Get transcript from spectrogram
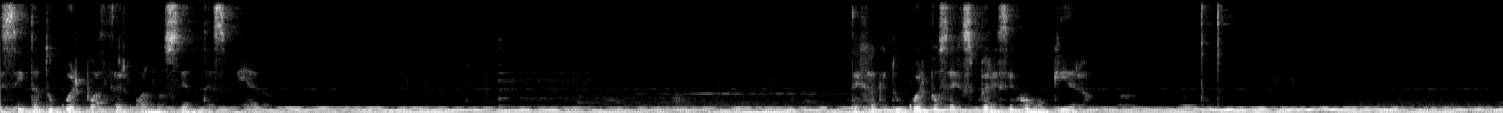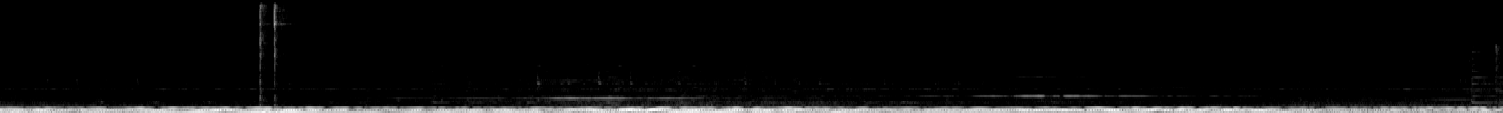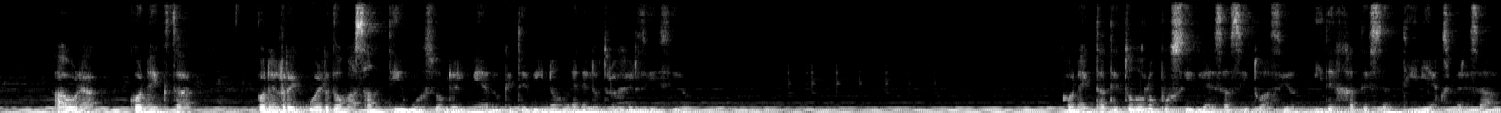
Necesita tu cuerpo hacer cuando sientes miedo? Deja que tu cuerpo se exprese como quiera. Ahora conecta con el recuerdo más antiguo sobre el miedo que te vino en el otro ejercicio. Conéctate todo lo posible a esa situación y déjate sentir y expresar.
